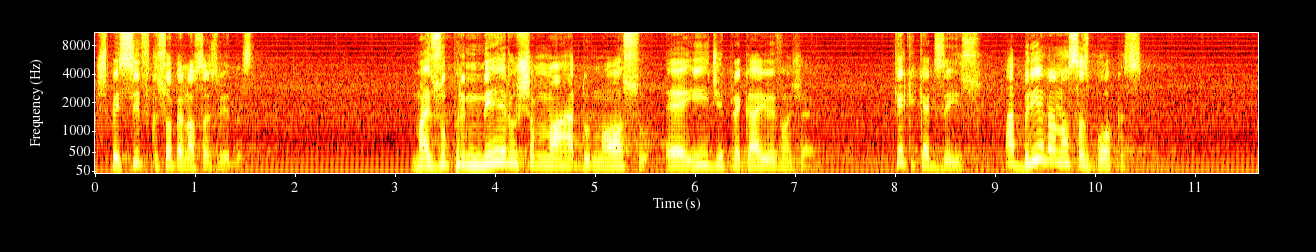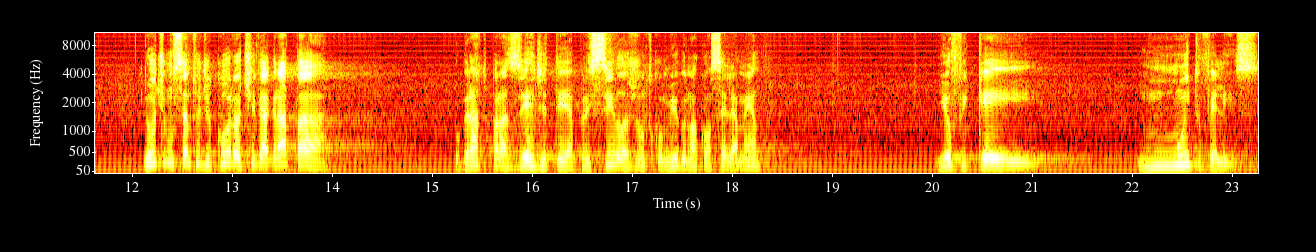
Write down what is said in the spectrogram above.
específico sobre as nossas vidas. Mas o primeiro chamado nosso é ir de pregar o Evangelho. O que, que quer dizer isso? Abrir as nossas bocas. No último centro de cura, eu tive a grata, o grato prazer de ter a Priscila junto comigo no aconselhamento. E eu fiquei muito feliz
